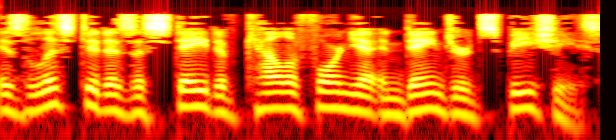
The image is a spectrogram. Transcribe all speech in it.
is listed as a state of California endangered species.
